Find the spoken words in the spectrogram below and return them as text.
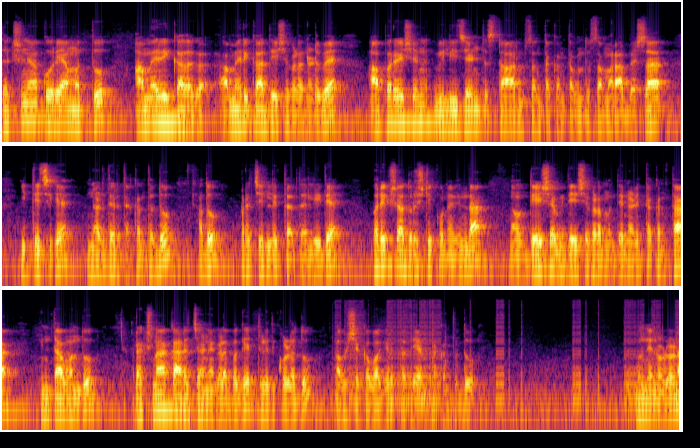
ದಕ್ಷಿಣ ಕೊರಿಯಾ ಮತ್ತು ಅಮೆರಿಕಾದ ಅಮೆರಿಕಾ ದೇಶಗಳ ನಡುವೆ ಆಪರೇಷನ್ ವಿಲಿಜೆಂಟ್ ಸ್ಟಾರ್ಮ್ಸ್ ಅಂತಕ್ಕಂಥ ಒಂದು ಸಮರಾಭ್ಯಾಸ ಇತ್ತೀಚೆಗೆ ನಡೆದಿರ್ತಕ್ಕಂಥದ್ದು. ಅದು ಪ್ರಚಲಿತದಲ್ಲಿದೆ ಪರೀಕ್ಷಾ ದೃಷ್ಟಿಕೋನದಿಂದ ನಾವು ದೇಶ ವಿದೇಶಗಳ ಮಧ್ಯೆ ನಡೀತಕ್ಕಂಥ ಇಂಥ ಒಂದು ರಕ್ಷಣಾ ಕಾರ್ಯಾಚರಣೆಗಳ ಬಗ್ಗೆ ತಿಳಿದುಕೊಳ್ಳೋದು ಅವಶ್ಯಕವಾಗಿರುತ್ತದೆ ಅಂತಕ್ಕಂಥದ್ದು. ಮುಂದೆ ನೋಡೋಣ.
